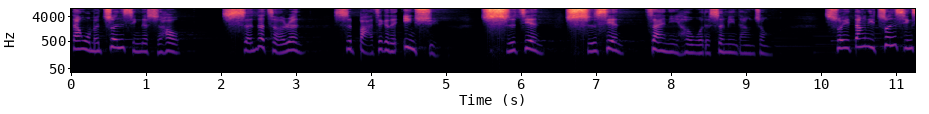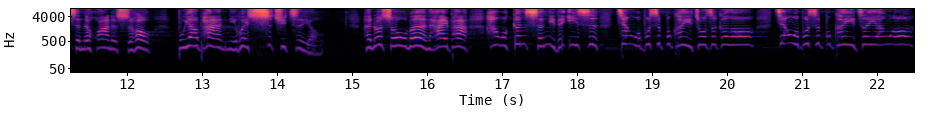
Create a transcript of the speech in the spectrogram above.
当我们遵行的时候，神的责任是把这个的应许实践实现在你和我的生命当中。所以，当你遵行神的话的时候，不要怕你会失去自由。很多时候我们很害怕，啊，我跟神你的意思，这样我不是不可以做这个喽？这样我不是不可以这样喽？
